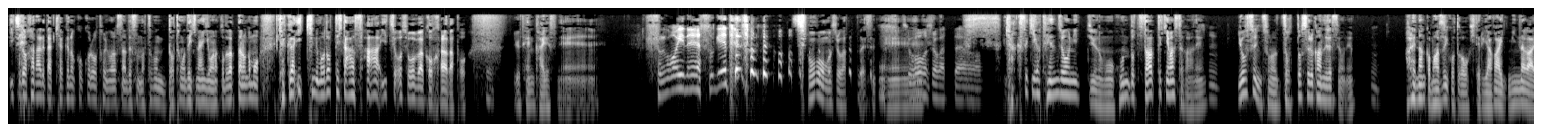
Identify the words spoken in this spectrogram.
一度離れた客の心を取り戻したんで、そんなとも、どともできないようなことだったのが、もう、客が一気に戻ってきた。さあ、一応勝負はここからだと。いう展開ですね。すごいね。すげえテンションだ。超面白かったです超ね。面白かったよ。客席が天井にっていうのもほんと伝わってきましたからね。うん。要するにそのゾッとする感じですよね。うんあれなんかまずいことが起きてる、やばい、みんなが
